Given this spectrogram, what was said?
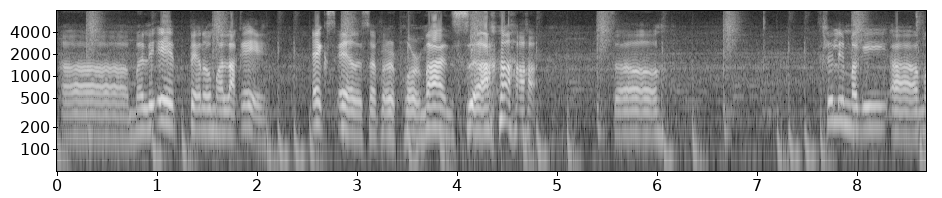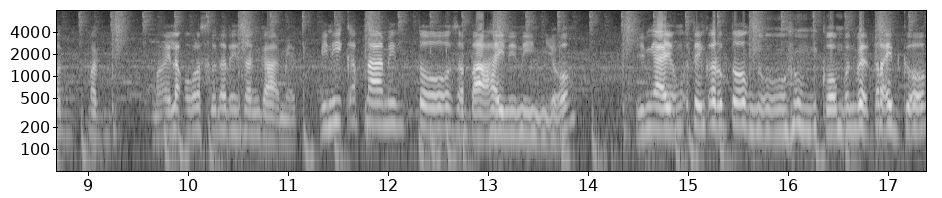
Ah, maliit pero malaki. XL sa performance. So actually mag, ah, mag, mag mga ilang oras ko na rin siyang gamit. Pinick namin to sa bahay ni Ninyo. Yun nga yung ito yung karugtong nung Commonwealth ride ko.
